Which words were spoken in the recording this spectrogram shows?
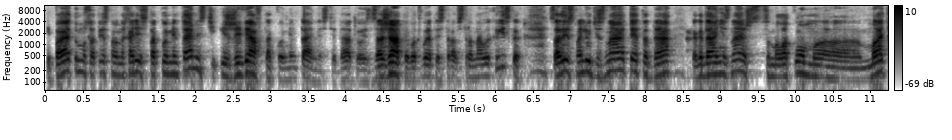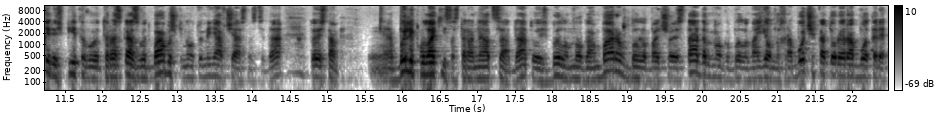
И поэтому, соответственно, находясь в такой ментальности и живя в такой ментальности, да, то есть зажаты вот в этой страновых рисках, соответственно, люди знают это, да, когда они, знаешь, с молоком э, матери впитывают, рассказывают бабушки, ну вот у меня в частности, да, то есть там были кулаки со стороны отца, да, то есть было много амбаров, было большое стадо, много было наемных рабочих, которые работали.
